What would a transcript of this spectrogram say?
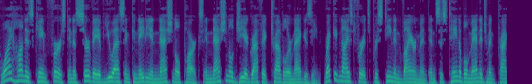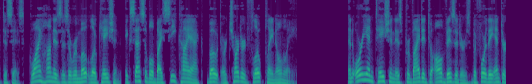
Gwaii Haanas came first in a survey of U.S. and Canadian national parks in National Geographic Traveler magazine. Recognized for its pristine environment and sustainable management practices, Gwaii Haanas is a remote location, accessible by sea kayak, boat or chartered floatplane only. An orientation is provided to all visitors before they enter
